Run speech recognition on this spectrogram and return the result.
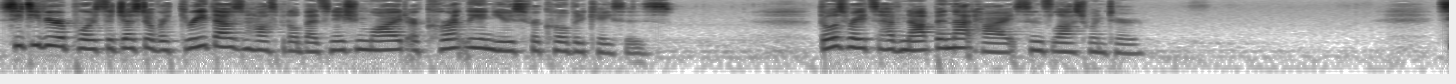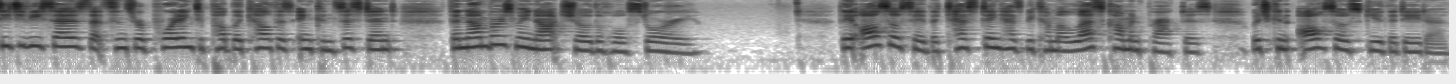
CTV reports that just over 3,000 hospital beds nationwide are currently in use for COVID cases. Those rates have not been that high since last winter. CTV says that since reporting to public health is inconsistent, the numbers may not show the whole story. They also say that testing has become a less common practice, which can also skew the data.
